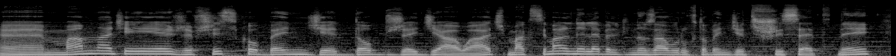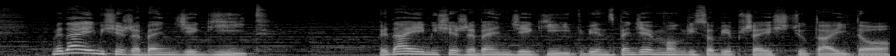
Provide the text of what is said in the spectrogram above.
E, Mam nadzieję, że wszystko będzie dobrze działać. Maksymalny level dinozaurów to będzie 300. Wydaje mi się, że będzie git. Wydaje mi się, że będzie git, więc będziemy mogli sobie przejść tutaj do,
